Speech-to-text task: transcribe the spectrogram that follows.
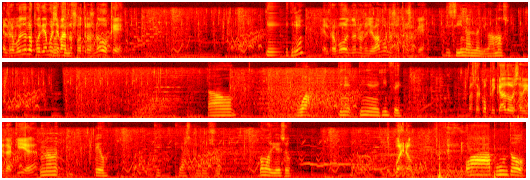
El robot no lo podíamos llevar nosotros, ¿no? ¿O qué? ¿Qué? ¿Qué? El robot, ¿no? ¿Nos lo llevamos nosotros o qué? Sí, sí, nos lo llevamos. Chao. Buah, tiene, tiene 15. Va a estar complicado salir de aquí, ¿eh? No me... Creo. Qué, qué asqueroso. ¿Cómo dio eso? Bueno. ¡Wow! Punto.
